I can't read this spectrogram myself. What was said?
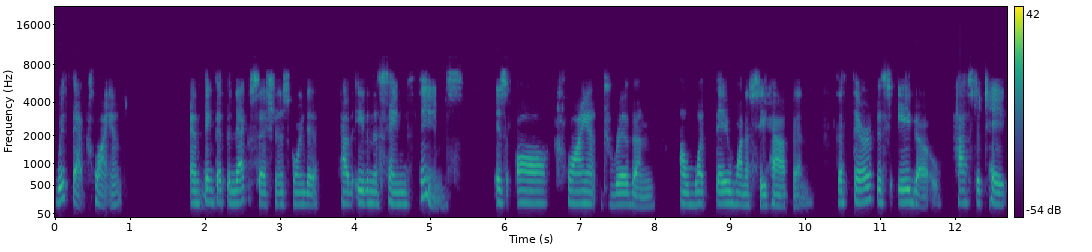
with that client and think that the next session is going to have even the same themes. It's all client driven on what they want to see happen. The therapist's ego has to take,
